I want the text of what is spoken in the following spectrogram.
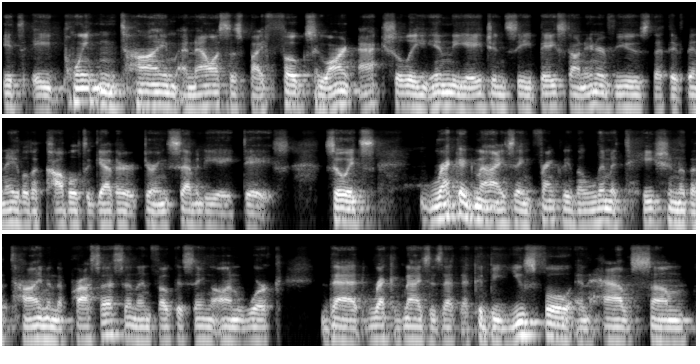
it's a point in time analysis by folks who aren't actually in the agency based on interviews that they've been able to cobble together during 78 days. So it's recognizing, frankly, the limitation of the time in the process and then focusing on work that recognizes that that could be useful and have some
